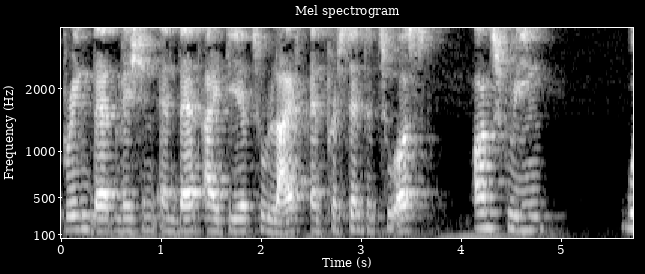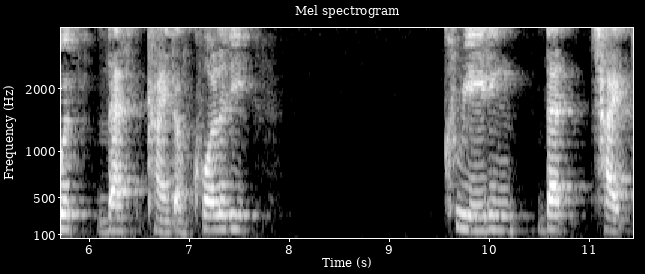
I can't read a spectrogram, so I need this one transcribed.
bring that vision and that idea to life and present it to us on screen with that kind of quality, creating that type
